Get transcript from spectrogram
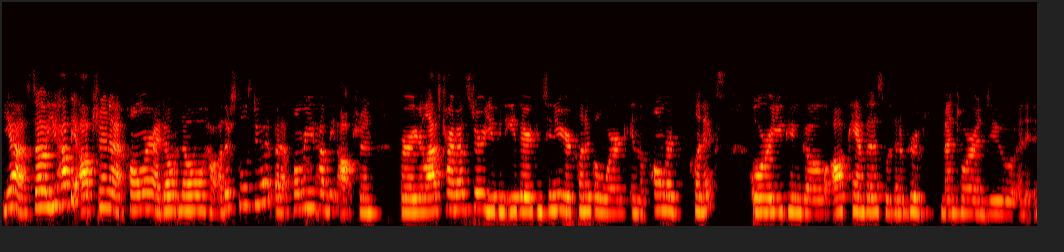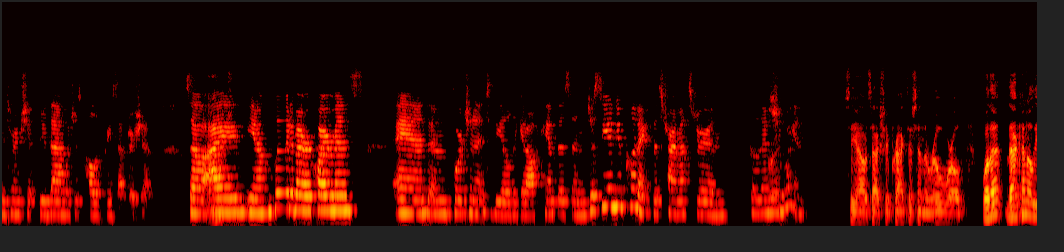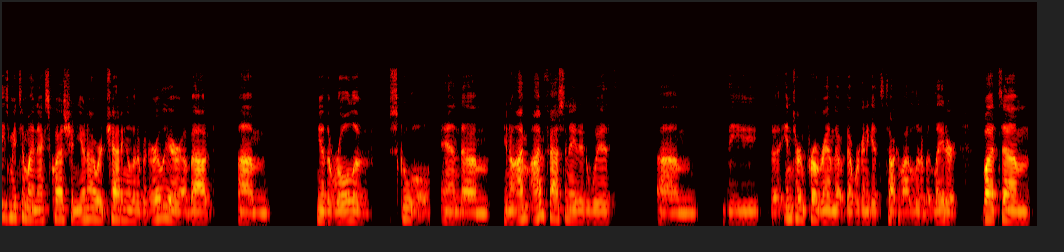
Yeah. So you have the option at Palmer. I don't know how other schools do it, but at Palmer you have the option for your last trimester. You can either continue your clinical work in the Palmer clinics, or you can go off campus with an approved mentor and do an internship through them, which is called a preceptorship. So I, you know, completed my requirements and am fortunate to be able to get off campus and just see a new clinic this trimester and go there right. Sheboygan. See how it's actually practiced in the real world. Well, that that kind of leads me to my next question. You and I were chatting a little bit earlier about, um, you know, the role of school, and um, you know, I'm I'm fascinated with um, the the intern program that, that we're going to get to talk about a little bit later. But um,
